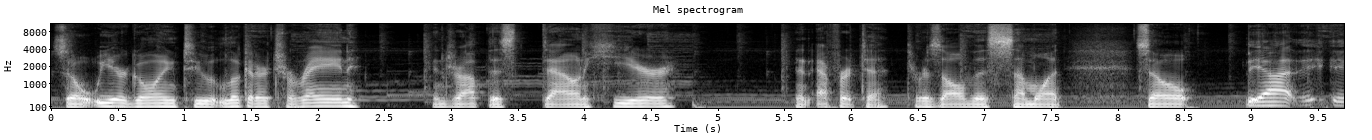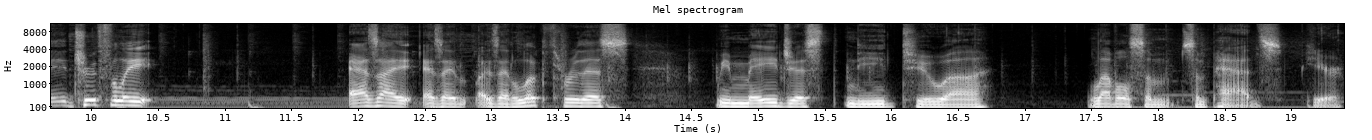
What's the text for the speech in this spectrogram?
So we are going to look at our terrain and drop this down here in an effort to, to resolve this somewhat. So yeah, truthfully, as I as I as I look through this, we may just need to uh, level some some pads here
